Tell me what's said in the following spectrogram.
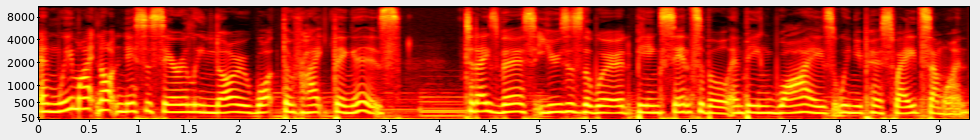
And we might not necessarily know what the right thing is. Today's verse uses the word being sensible and being wise when you persuade someone.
